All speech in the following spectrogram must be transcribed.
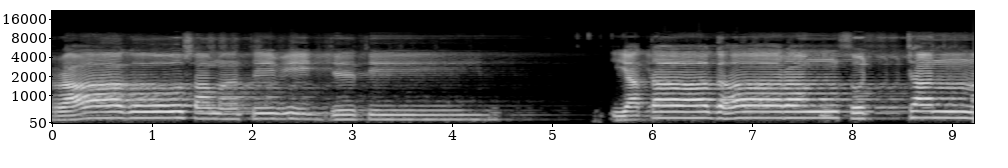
රාගෝ සමති විජ්ජති යතාගාරං සුච්ඡන්නං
